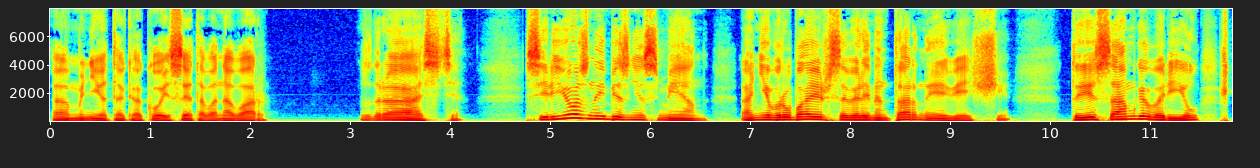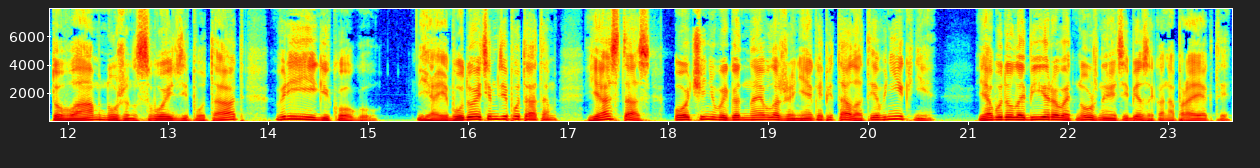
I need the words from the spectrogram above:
А мне-то какой с этого навар? Здрасте. Серьезный бизнесмен, а не врубаешься в элементарные вещи. Ты сам говорил, что вам нужен свой депутат в Риге Когу. Я и буду этим депутатом. Я, Стас, очень выгодное вложение капитала. Ты вникни. Я буду лоббировать нужные тебе законопроекты.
